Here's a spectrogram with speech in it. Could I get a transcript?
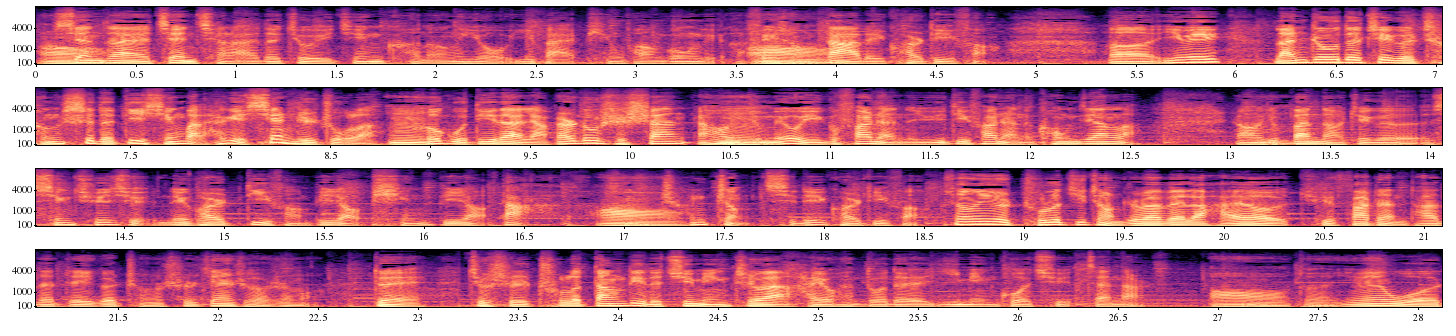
哦现在建起来的就已经可能有一百平方公里了，非常哦大的一块地方。呃，因为兰州的这个城市的地形把它给限制住了，嗯河谷地带两边都是山，然后你就嗯没有一个发展的余地、发展的空间了，然后就嗯搬到这个新区去，那块地方比较平、比较大，很整齐的一块地方。相当于是除了机场之外，未来还要去发展它的这个城市建设是吗？对，就是除了当地的居民之外，还有很多的移民过去在那儿。哦，对，因为我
